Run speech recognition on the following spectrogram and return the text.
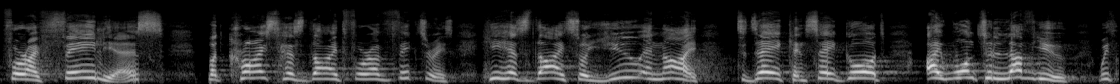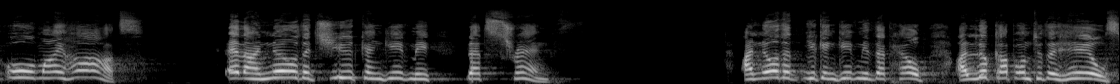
for our failures, but Christ has died for our victories. He has died so you and I today can say, God, I want to love you with all my heart. And I know that you can give me that strength. I know that you can give me that help. I look up onto the hills.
